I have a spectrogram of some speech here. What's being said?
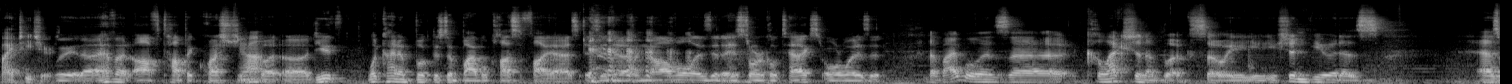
by teachers. Wait, uh, I have an off-topic question, Yeah. but uh, do you? What kind of book does the Bible classify as? Is it a novel? Is it a historical text, or what is it? The Bible is a collection of books, so you, you shouldn't view it as as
